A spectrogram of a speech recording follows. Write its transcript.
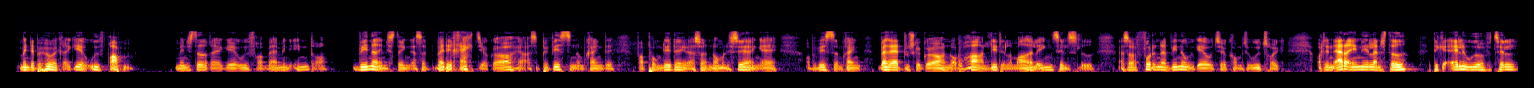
men jeg behøver ikke reagere ud fra dem, men i stedet reagere ud fra, hvad er min indre vinderinstinkt, altså hvad er det at gøre her, altså bevidstheden omkring det fra punkt 1 af, altså normalisering af, og bevidsthed omkring, hvad er det, du skal gøre, når du har lidt eller meget eller ingen selvslid. Altså få den der vinderudgave til at komme til udtryk. Og den er der inde et eller andet sted. Det kan alle ud og fortælle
